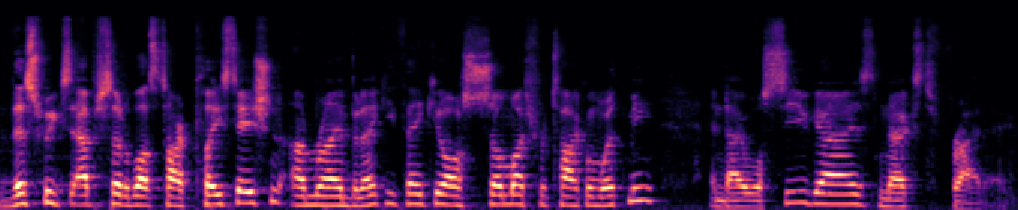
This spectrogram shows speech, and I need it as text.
this week's episode of Let's Talk PlayStation. I'm Ryan Benecki. Thank you all so much for talking with me, and I will see you guys next Friday.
